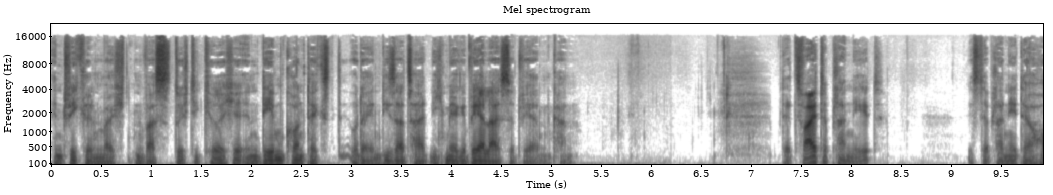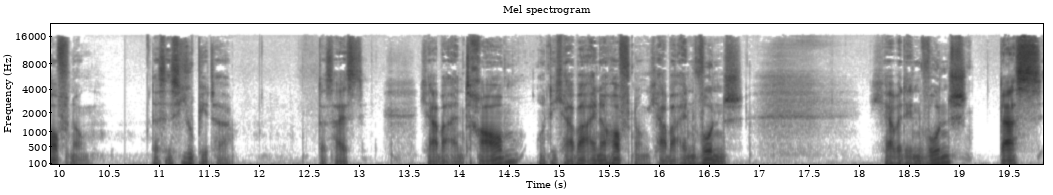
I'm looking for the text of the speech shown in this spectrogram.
entwickeln möchten, was durch die Kirche in dem Kontext oder in dieser Zeit nicht mehr gewährleistet werden kann. Der zweite Planet ist der Planet der Hoffnung. Das ist Jupiter. Das heißt, ich habe einen Traum und ich habe eine Hoffnung, ich habe einen Wunsch. Ich habe den Wunsch, dass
